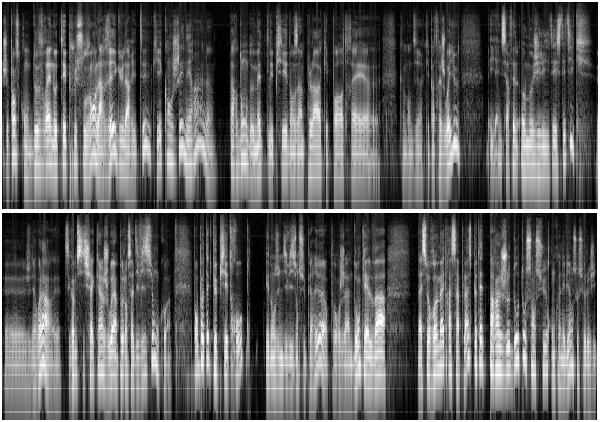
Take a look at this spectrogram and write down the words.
Je pense qu'on devrait noter plus souvent la régularité qui est qu'en général, pardon de mettre les pieds dans un plat qui est pas très, euh, comment dire, qui est pas très joyeux. Mais il y a une certaine homogénéité esthétique. Euh, je veux dire, voilà, c'est comme si chacun jouait un peu dans sa division, quoi. Bon, peut-être que Pietro est dans une division supérieure pour Jeanne, donc elle va bah, se remettre à sa place, peut-être par un jeu d'autocensure qu'on connaît bien en sociologie,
